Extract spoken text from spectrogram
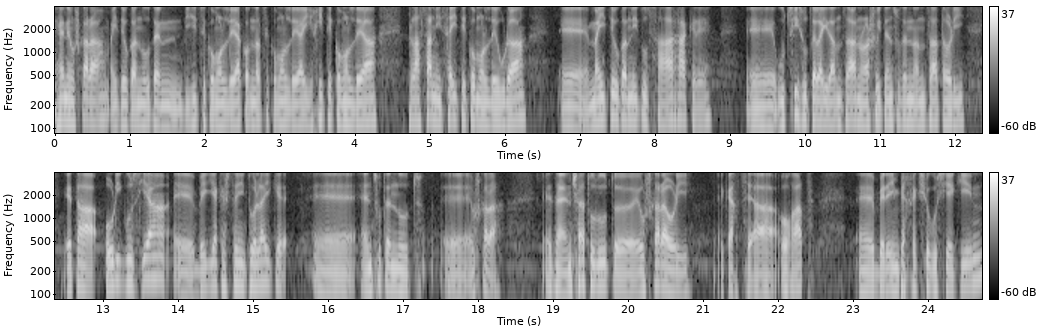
hen euskara, maiteukan duten bizitzeko moldea, kondatzeko moldea, igiteko moldea, plazan izaiteko moldeura, e, maiteukan ditut zaharrak ere, e, utzi zutela idantza, nola soiten zuten dantza eta hori, eta hori guzia e, begiak esten dituelaik e, entzuten dut e, Euskara. Eta entzatu dut e, Euskara hori ekartzea horat, e, bere imperfekzio guziekin,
